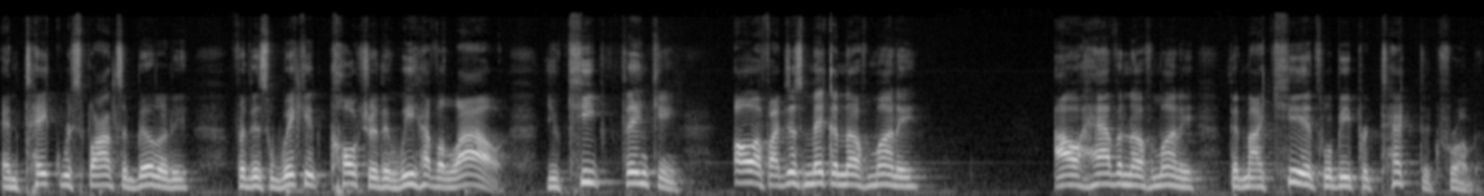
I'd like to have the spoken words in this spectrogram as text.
and take responsibility for this wicked culture that we have allowed. You keep thinking, oh, if I just make enough money, I'll have enough money that my kids will be protected from it.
